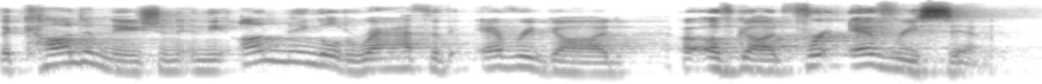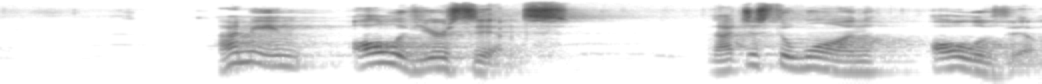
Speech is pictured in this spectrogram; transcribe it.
the condemnation, and the unmingled wrath of every God of God for every sin. I mean, all of your sins, not just the one, all of them.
